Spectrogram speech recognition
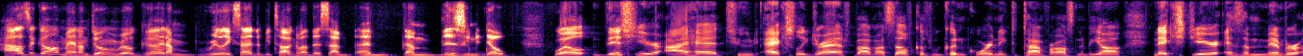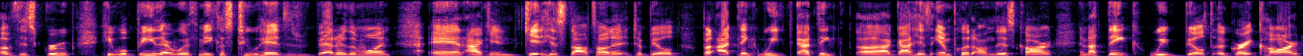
How's it going, man? I'm doing real good. I'm really excited to be talking about this. I'm, I'm, I'm this is gonna be dope. Well, this year I had to actually draft by myself because we couldn't coordinate the time for Austin to be on. Next year, as a member of this group, he will be there with me because two heads is better than one, and I can get his thoughts on it to build. But I think we, I think uh, I got his input on this card, and I think we built a great card.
